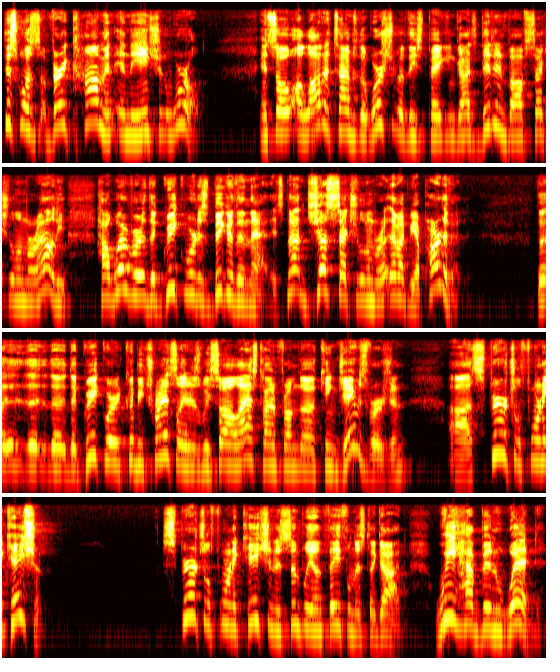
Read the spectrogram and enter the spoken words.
This was very common in the ancient world. And so, a lot of times, the worship of these pagan gods did involve sexual immorality. However, the Greek word is bigger than that. It's not just sexual immorality, that might be a part of it. The, the, the, the Greek word could be translated, as we saw last time from the King James Version, uh, spiritual fornication. Spiritual fornication is simply unfaithfulness to God. We have been wed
